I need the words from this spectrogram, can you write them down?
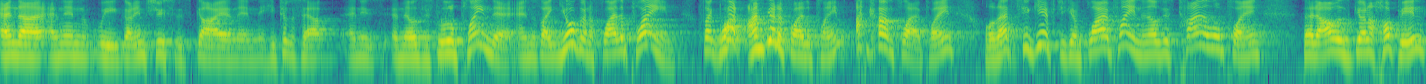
and, uh, and then we got introduced to this guy, and then he took us out, and, he's, and there was this little plane there. And it's like, You're going to fly the plane. It's like, What? I'm going to fly the plane? I can't fly a plane. Well, that's your gift. You can fly a plane. And there was this tiny little plane that I was going to hop in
